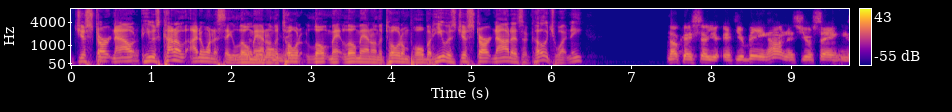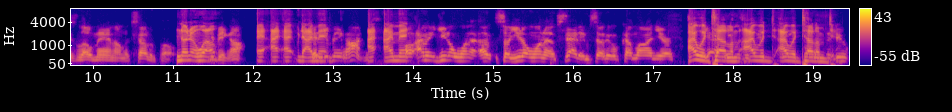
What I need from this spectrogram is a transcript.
just starting out. He was kind of I don't want to say low man on the totem low man, low man on the totem pole, but he was just starting out as a coach, wasn't he? Okay, so you're, if you're being honest, you're saying he's low man on the totem pole. No, no, If well, you're being honest. I I, I, meant being honest. I, I meant oh, I mean, you don't want to. Uh, so you don't want to upset him, so he'll come on your. I would Yeah, tell him. a- I would. I would tell him, do-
